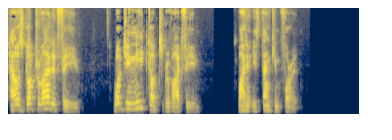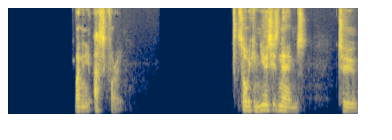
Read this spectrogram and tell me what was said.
How has God provided for you? What do you need God to provide for you? Why don't you thank Him for it? Why don't you ask for it? So we can use His names to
